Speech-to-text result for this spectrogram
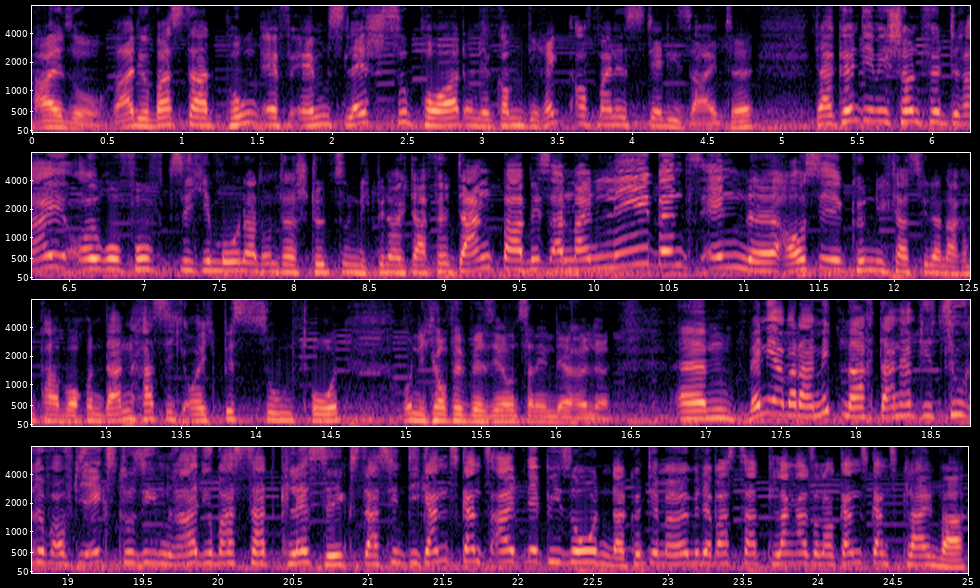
Also, radiobastard.fm slash support und ihr kommt direkt auf meine Steady-Seite. Da könnt ihr mich schon für 3,50 Euro im Monat unterstützen und ich bin euch dafür dankbar bis an mein Lebensende. Außer ihr kündigt das wieder nach ein paar Wochen, dann hasse ich euch bis zum Tod und ich hoffe, wir sehen uns dann in der Hölle. Ähm, wenn ihr aber da mitmacht, dann habt ihr Zugriff auf die exklusiven Radio Bastard Classics. Das sind die ganz, ganz alten Episoden. Da könnt ihr mal hören, wie der Bastard klang, als er noch ganz, ganz klein war.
